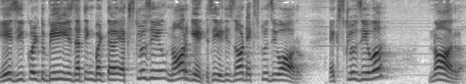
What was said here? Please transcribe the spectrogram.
A is equal to B is nothing but uh, exclusive NOR gate. See, it is not exclusive OR. Exclusive NOR.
